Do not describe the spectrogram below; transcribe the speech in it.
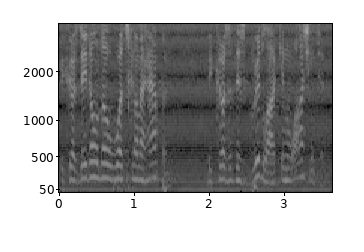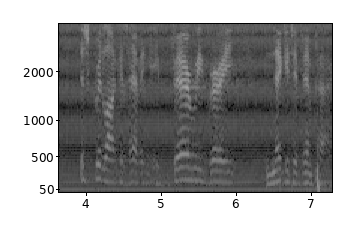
because they don't know what's going to happen because of this gridlock in Washington. This gridlock is having a very, very negative impact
